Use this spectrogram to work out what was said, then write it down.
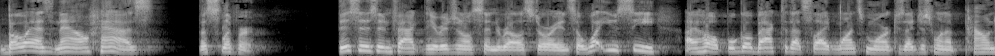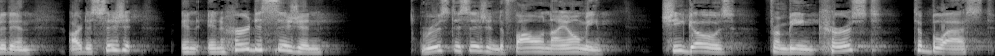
Boaz now has the slipper. This is, in fact, the original Cinderella story. And so, what you see, I hope, we'll go back to that slide once more because I just want to pound it in. Our decision, in, in her decision, Ruth's decision to follow Naomi, she goes from being cursed to blessed,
